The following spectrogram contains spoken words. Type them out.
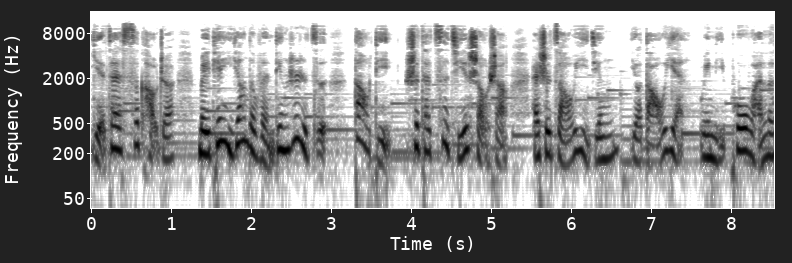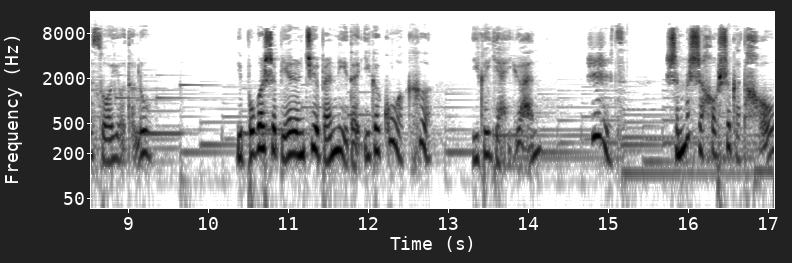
也在思考着，每天一样的稳定日子到底是在自己手上，还是早已经有导演为你铺完了所有的路？你不过是别人剧本里的一个过客，一个演员。日子什么时候是个头？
